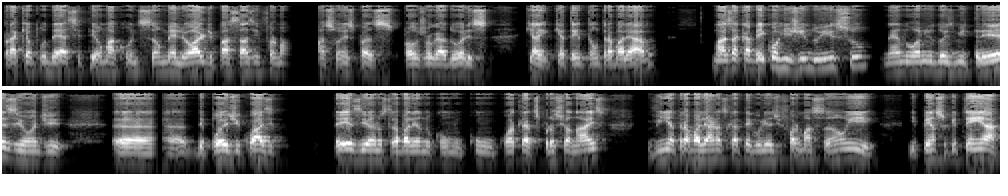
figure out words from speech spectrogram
para que eu pudesse ter uma condição melhor de passar as informações para, os jogadores que, que até então trabalhavam. Mas acabei corrigindo isso né, no ano de 2013, onde uh, depois de quase 13 anos trabalhando com, com, com, atletas profissionais, vinha trabalhar nas categorias de formação e, e penso que tenha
